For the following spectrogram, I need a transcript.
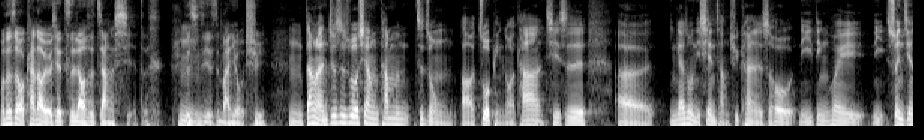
我那时候看到有一些资料是这样写的，这 其实也是蛮有趣。嗯，当然就是说，像他们这种呃作品哦，它其实呃。应该说，你现场去看的时候，你一定会，你瞬间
